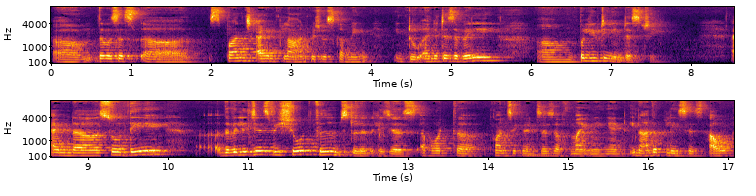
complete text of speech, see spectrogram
um, there was a uh, sponge iron plant which was coming into, and it is a very um, polluting industry. And uh, so they, uh, the villagers, we showed films to the villagers about the consequences of mining, and in other places how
